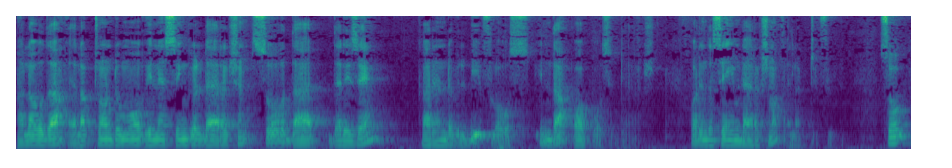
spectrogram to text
allow the electron to move in a single direction so that there is a current will be flows in the opposite direction or in the same direction of electric field. So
